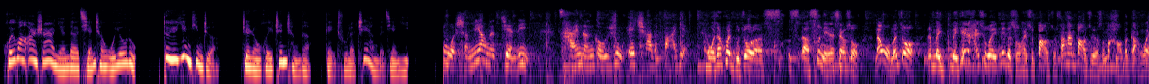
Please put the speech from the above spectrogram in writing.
回望二十二年的前程无忧路，对于应聘者，郑荣辉真诚地给出了这样的建议。我什么样的简历才能够入 HR 的法眼？我在惠普做了四四呃四年的销售，然后我们做每每天还是会那个时候还是报纸翻翻报纸有什么好的岗位。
